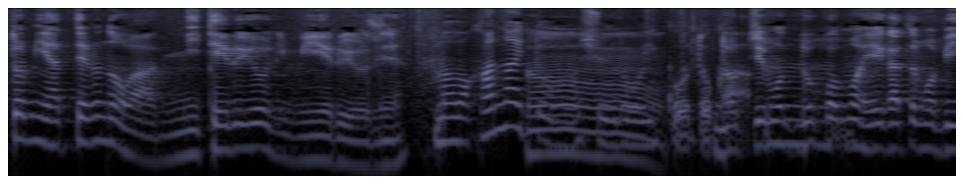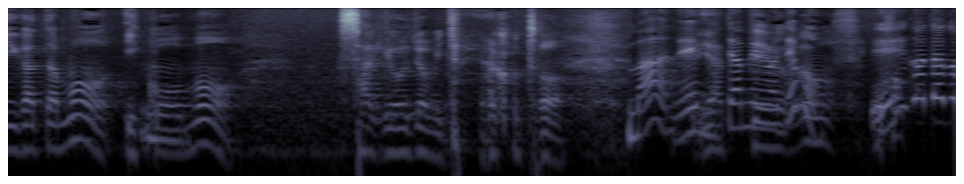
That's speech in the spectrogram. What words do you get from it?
と見やってるのは似てるように見えるよね。まあ分かんないと思う就労以降とか。どっちもどこも A 型も B 型も移行も作業所みたいなことまあね見た目は。でもうん。A 型の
